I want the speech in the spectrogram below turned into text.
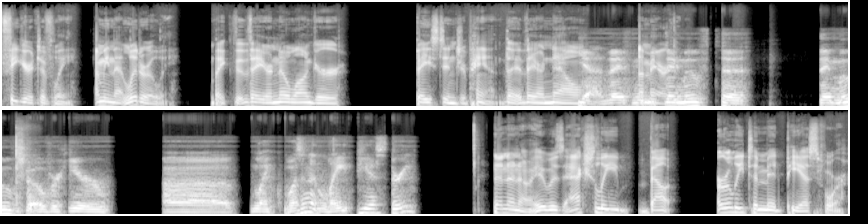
figuratively. I mean that literally. Like they are no longer based in Japan. They they are now. Yeah. They've they moved to they moved over here. Uh, like wasn't it late PS3? No, no, no. It was actually about early to mid PS4.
